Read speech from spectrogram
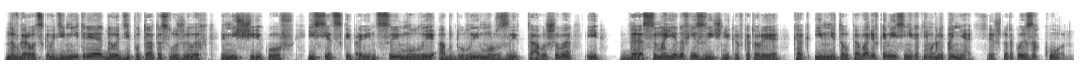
Новгородского Дмитрия до депутата служилых мещеряков из Сетской провинции Муллы Абдулы Мурзы Тавышева и до самоедов-язычников, которые, как им не толковали в комиссии, никак не могли понять, что такое закон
